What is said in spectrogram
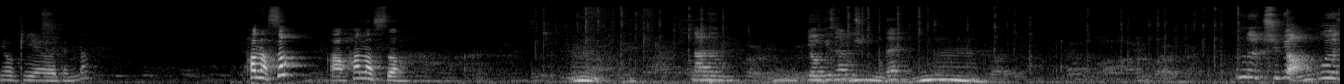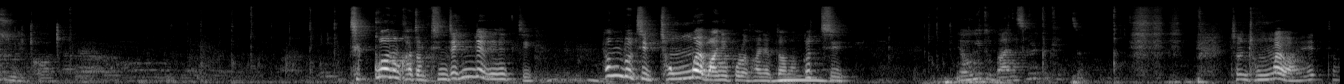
여기여야 된다? 화났어? 아 화났어. 나는 여기 살고 싶은데. 근데 집이 안 구해지니까. 집 구하는 과정 진짜 힘들긴 했지. 형도 집 정말 많이 보러 다녔잖아. 그치? 여기도 많이 설득했죠. 전 정말 많이 했죠.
